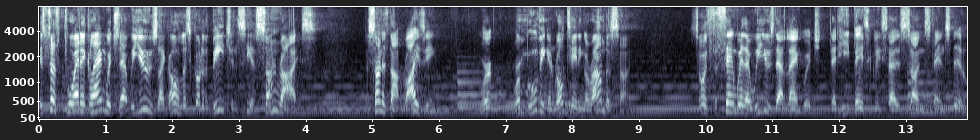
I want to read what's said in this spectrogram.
It's just poetic language that we use, like, oh, let's go to the beach and see a sunrise. The sun is not rising, we're, we're moving and rotating around the sun. So it's the same way that we use that language that he basically says, sun, stand still.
